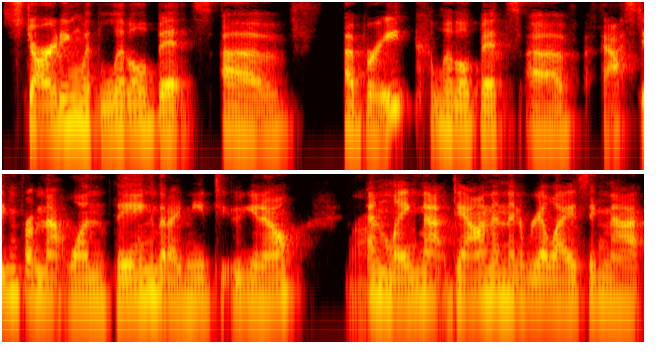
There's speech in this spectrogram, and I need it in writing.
starting with little bits of a break, little bits of fasting from that one thing that I need to, you know, Right. and laying that down and then realizing that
